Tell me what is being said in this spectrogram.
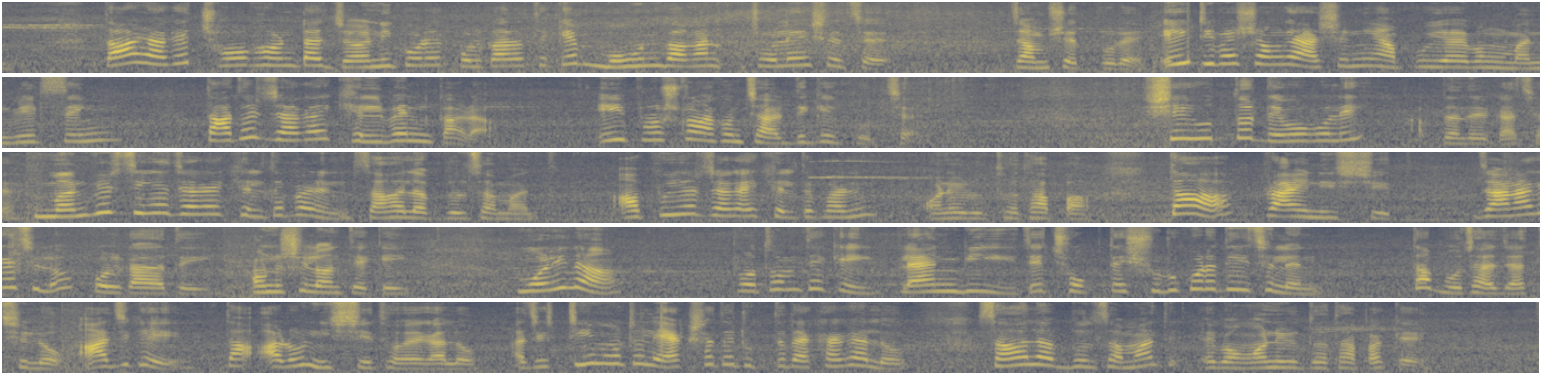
তার আগে ছ ঘণ্টা জার্নি করে কলকাতা থেকে মোহনবাগান চলে এসেছে জামশেদপুরে। এই টিমের সঙ্গে আসেনি আপুইয়া এবং মনবীর সিং। তাদের জায়গায় খেলবেন কারা? এই প্রশ্ন এখন চারদিকে ঘুরছে। সেই উত্তর দেবো বলেই আপনাদের কাছে। মনবীর সিংয়ের জায়গায় খেলতে পারেন সাহাল আব্দুল সামাদ। আপুইয়ার জায়গায় খেলতে পারেন অনিরুদ্ধ থাপা। তা প্রায় নিশ্চিত। জানা গেছিল কলকাতাতেই, অনুশীলন থেকেই। মলিনা প্রথম থেকেই প্ল্যান বি যে ছকতে শুরু করে দিয়েছিলেন তা বোঝা যাচ্ছিল। আজকে তা আরও নিশ্চিত হয়ে গেল। আজকে টিম হোটেলে একসাথে ঢুকতে দেখা গেল সাহাল আব্দুল সামাদ এবং অনিরুদ্ধ থাপাকে।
